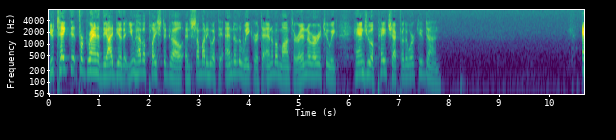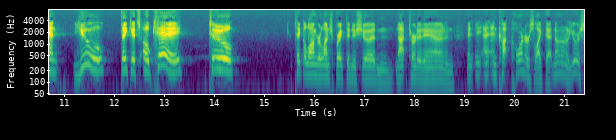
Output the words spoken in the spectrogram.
You take it for granted the idea that you have a place to go and somebody who at the end of the week or at the end of a month or at the end of every two weeks hands you a paycheck for the work you've done. And you think it's okay to take a longer lunch break than you should and not turn it in and, and, and, and cut corners like that. No, no, no. You're a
